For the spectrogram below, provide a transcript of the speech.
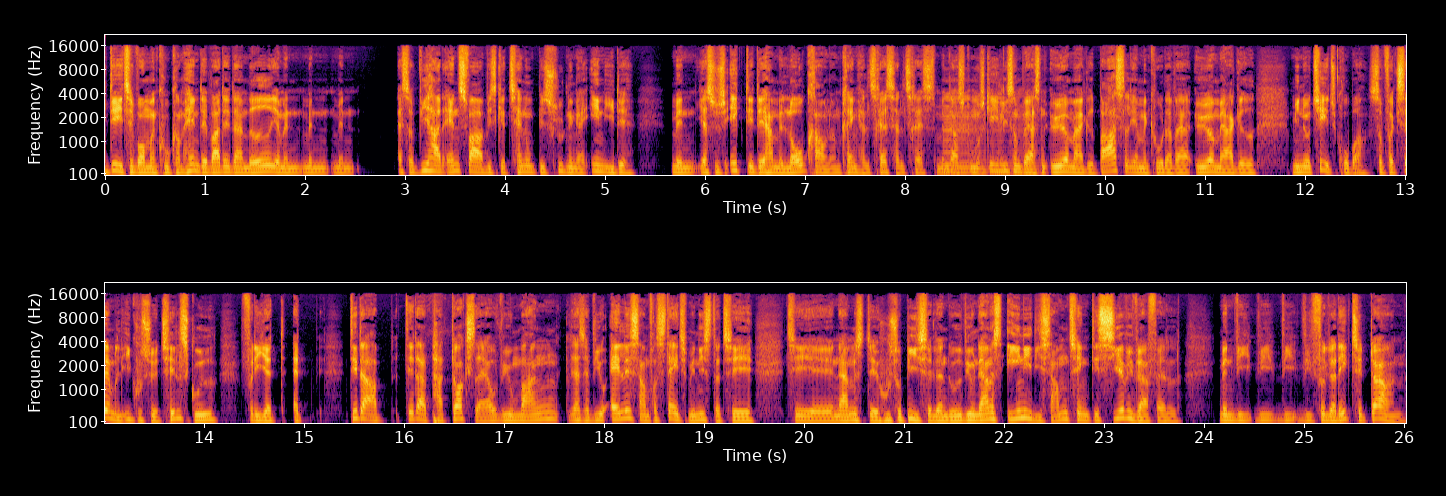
idé til, hvor man kunne komme hen, det var det der med, jamen, men, men altså, vi har et ansvar, og vi skal tage nogle beslutninger ind i det. Men jeg synes ikke, det er det her med lovkravene omkring 50-50, men mm, der skulle måske mm, ligesom være sådan øremærket barsel, jamen kunne der være øremærket minoritetsgrupper, så for eksempel I kunne søge tilskud, fordi at, at det, der, det der er paradokset er jo, at vi er jo mange, altså vi er jo alle sammen fra statsminister til, til øh, nærmest øh, hus forbi ude. Vi er jo nærmest enige i de samme ting, det siger vi i hvert fald. Men vi, vi, vi, vi følger det ikke til døren.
